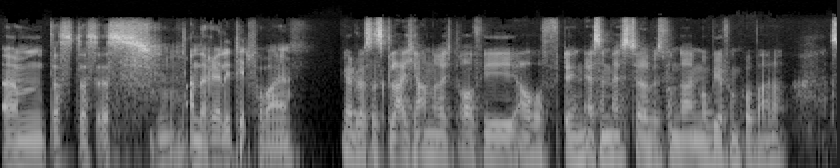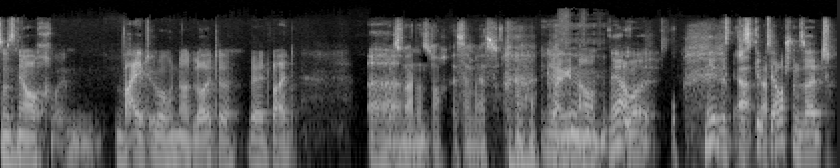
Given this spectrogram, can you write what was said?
ähm, das, das ist an der Realität vorbei. Ja, du hast das gleiche Anrecht drauf wie auf den SMS-Service von deinem Mobilfunkprovider. Das nutzen ja auch weit über 100 Leute weltweit. Was war das ähm, noch? SMS. ja, genau. Ja, aber nee, das, das ja, gibt es ja auch schon seit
